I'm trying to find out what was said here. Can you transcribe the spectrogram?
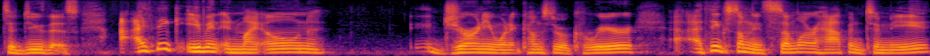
to do this. I think even in my own journey when it comes to a career, I think something similar happened to me.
